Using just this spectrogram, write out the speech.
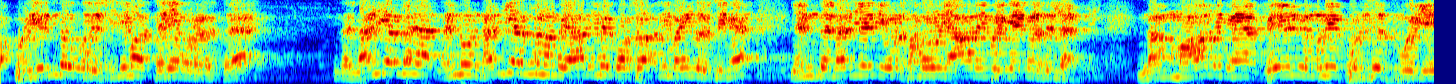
அப்படி இருந்த ஒரு சினிமா திரையுலகத்தை இந்த நடிகர்ல இன்னொரு நடிகர்ல நம்ம யாரையுமே குறைச்சோம் அதையும் மைண்ட்ல வச்சுங்க. எந்த நடிகர் இவ்வளவு சம்பளம் யாரையும் போய் கேட்கறது இல்ல. நம்ம ஆளுங்க வேணும்னே புடிச்சது போய்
